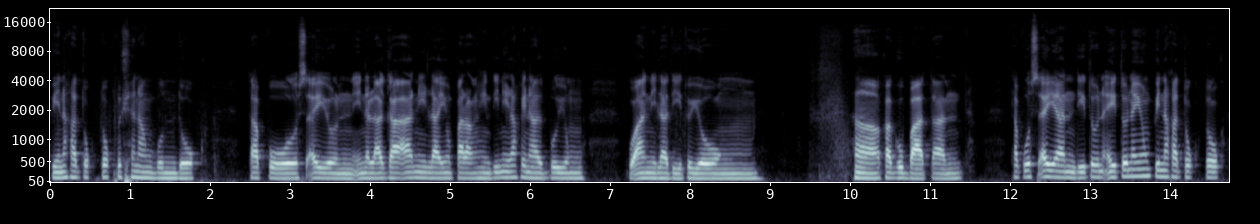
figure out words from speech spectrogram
pinakatuktok to siya ng bundok. Tapos ayun inalagaan nila yung parang hindi nila kinalbo yung kuan nila dito yung ah, kagubatan tapos ayan dito na ito na yung pinakatuktok.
